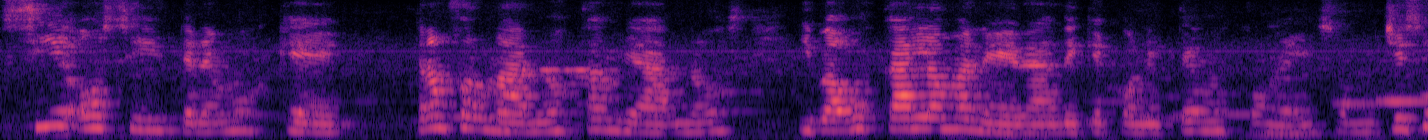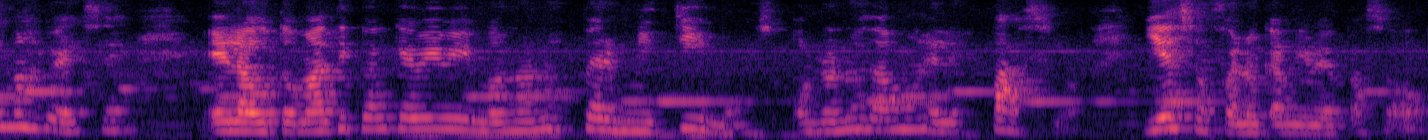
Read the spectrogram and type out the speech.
sí o sí tenemos que transformarnos, cambiarnos y va a buscar la manera de que conectemos con eso. Muchísimas veces el automático en que vivimos no nos permitimos o no nos damos el espacio. Y eso fue lo que a mí me pasó.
